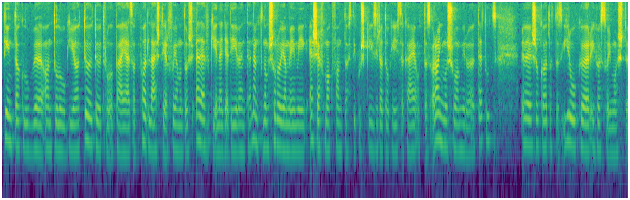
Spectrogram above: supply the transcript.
Tinta Klub antológia, Töltőtról pályázat, Padlástér folyamatos, LFG negyed évente, nem tudom, sorolja még még, SF Mag fantasztikus kéziratok éjszakája, ott az Aranymosó, amiről te tudsz sokat, ott az írókör, igaz, hogy most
